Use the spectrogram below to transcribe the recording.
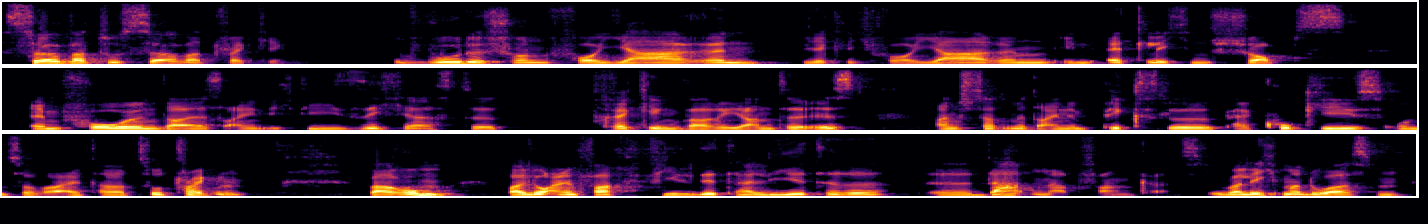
Server-to-Server-Tracking wurde schon vor Jahren, wirklich vor Jahren in etlichen Shops empfohlen, da es eigentlich die sicherste Tracking-Variante ist, anstatt mit einem Pixel per Cookies und so weiter zu tracken. Warum? Weil du einfach viel detailliertere äh, Daten abfangen kannst. Überleg mal, du hast einen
